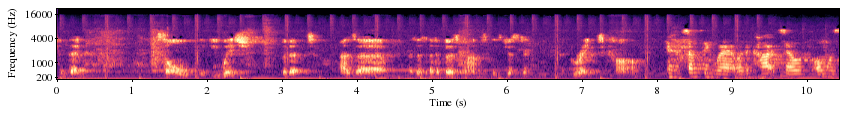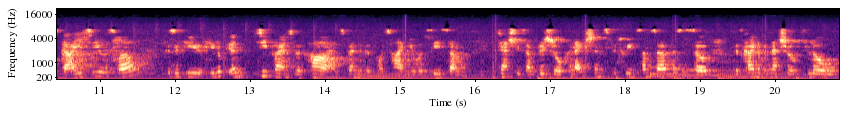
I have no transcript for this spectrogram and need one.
can then solve if you wish. But at, as, a, as a, at a first glance, it's just a, a great car. And it's something where, where the car itself almost guides you as well. Because if you if you look in, deeper into the car and spend a bit more time, you will see some potentially some visual connections between some surfaces. So it's kind of a natural flow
